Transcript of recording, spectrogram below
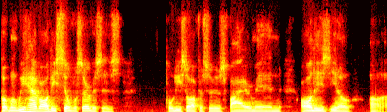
but when we have all these civil services, police officers, firemen, all these, you know, uh,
